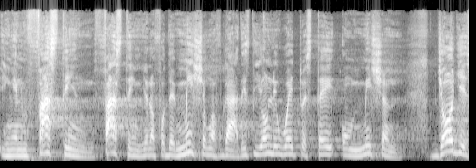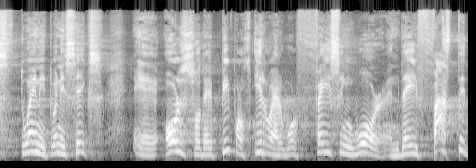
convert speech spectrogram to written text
in, in fasting, fasting, you know, for the mission of God. It's the only way to stay on mission. Judges 20, 26, uh, also the people of Israel were facing war, and they fasted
